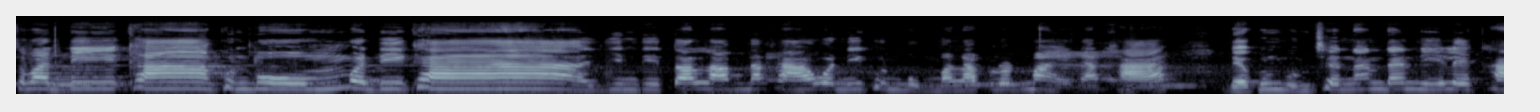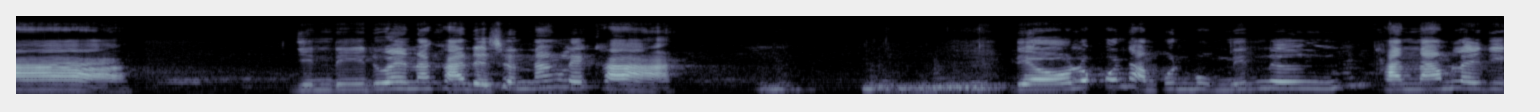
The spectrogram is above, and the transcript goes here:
สวัสดีค่ะ คุณบุ๋มสวัสดีค่ะ ยินดีต้อนรับนะคะ วันนี้คุณบุ๋มมารับรถใหม่นะคะ เดี๋ยวคุณบุ๋มเชิญนั่งด้านนี้เลยค่ะ ยินดีด้วยนะคะ เดี๋ยวเชิญนั่งเลยค่ะ เดี๋ยวรบกวนถามคุณบุ๋มนิดนึงทานน้ำอะไรดี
